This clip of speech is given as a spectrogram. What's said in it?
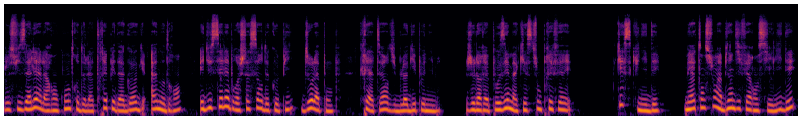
je suis allée à la rencontre de la très pédagogue Anne Audran et du célèbre chasseur de copies Joe Lapompe, créateur du blog éponyme. Je leur ai posé ma question préférée. Qu'est-ce qu'une idée? Mais attention à bien différencier l'idée,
